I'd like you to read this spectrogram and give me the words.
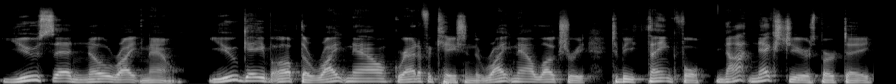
you said no right now. You gave up the right now gratification, the right now luxury to be thankful, not next year's birthday,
